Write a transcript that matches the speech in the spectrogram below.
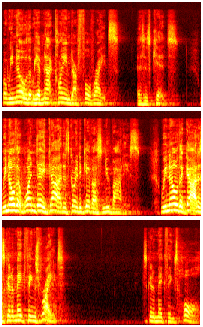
But we know that we have not claimed our full rights as his kids. We know that one day God is going to give us new bodies. We know that God is going to make things right. He's going to make things whole.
